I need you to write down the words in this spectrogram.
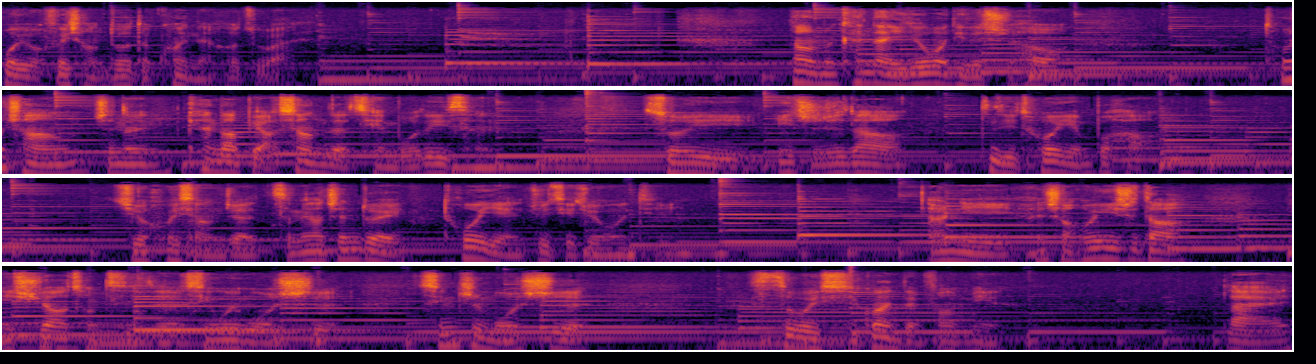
会有非常多的困难和阻碍。当我们看待一个问题的时候，通常只能看到表象的浅薄的一层，所以你只知道自己拖延不好，就会想着怎么样针对拖延去解决问题，而你很少会意识到，你需要从自己的行为模式、心智模式、思维习惯等方面来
